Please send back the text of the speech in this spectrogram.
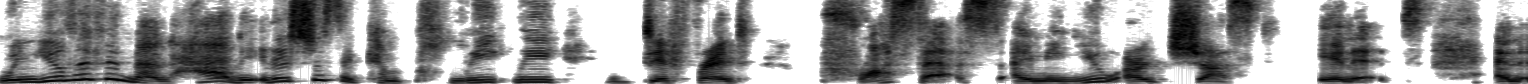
when you live in Manhattan, it is just a completely different process. I mean, you are just in it and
